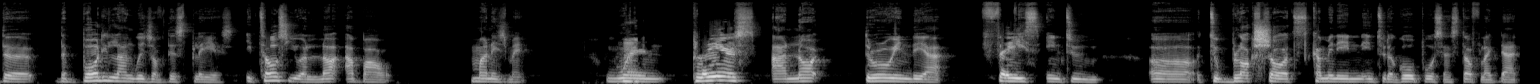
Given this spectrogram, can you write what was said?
the the body language of these players. It tells you a lot about management. When players are not throwing their face into uh to block shots coming in into the goalpost and stuff like that,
